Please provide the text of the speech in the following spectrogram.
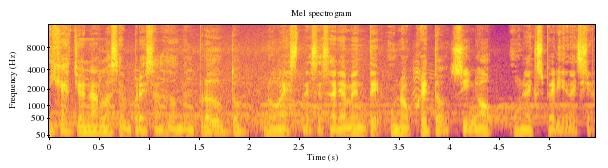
y gestionar las empresas donde el producto no es necesariamente un objeto, sino una experiencia.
